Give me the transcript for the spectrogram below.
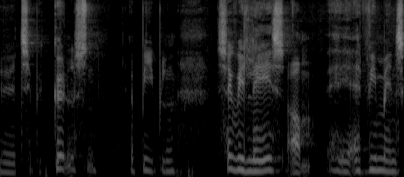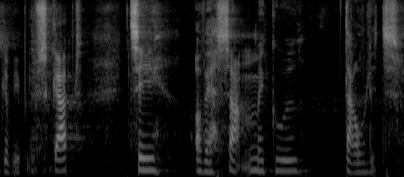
øh, til begyndelsen af Bibelen, så kan vi læse om, øh, at vi mennesker vi blev skabt til at være sammen med Gud dagligt.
